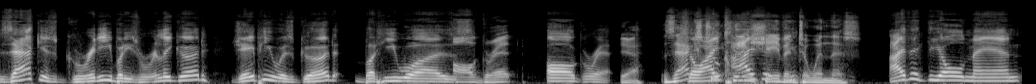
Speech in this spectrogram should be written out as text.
Zach is gritty, but he's really good. JP was good, but he was all grit. all grit. Yeah. Zach's So I- too I clean think shaven you- to win this. I think the old man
